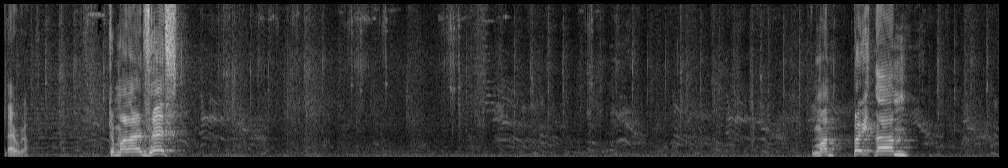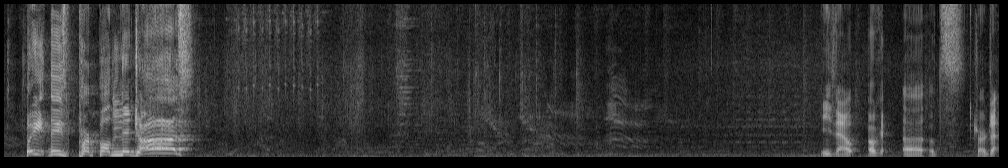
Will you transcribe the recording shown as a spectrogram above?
There we go. Come on, Iron Fist! Come on, beat them! Beat these purple ninjas! He's out. Okay, uh, let's charge it.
